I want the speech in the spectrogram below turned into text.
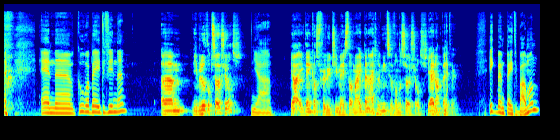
en uh, Koen, waar ben je te vinden? Um, je bedoelt op socials? Ja. Ja, ik denk als Verlucci meestal, maar ik ben eigenlijk niet zo van de socials. Jij dan, Peter? Ik ben Peter Bouwman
